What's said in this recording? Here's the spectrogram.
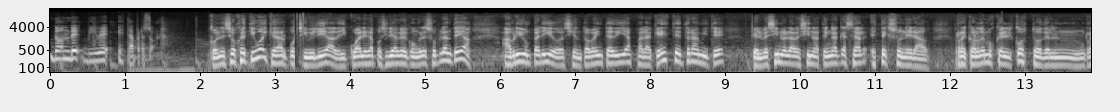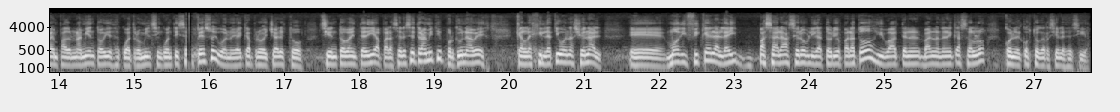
donde vive esta persona. Con ese objetivo hay que dar posibilidades. ¿Y cuál es la posibilidad que el Congreso plantea? Abrir un periodo de 120 días para que este trámite que el vecino o la vecina tenga que hacer esté exonerado. Recordemos que el costo del reempadronamiento hoy es de 4.056 pesos y bueno, hay que aprovechar estos 120 días para hacer ese trámite porque una vez que el Legislativo Nacional eh, modifique la ley pasará a ser obligatorio para todos y van a tener que hacerlo con el costo que recién les decía.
